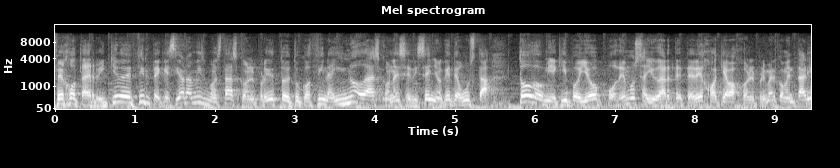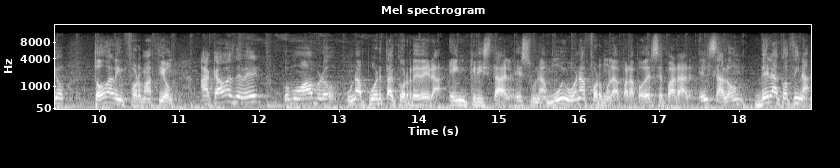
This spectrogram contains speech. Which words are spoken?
CJR quiero decirte que si ahora mismo estás con el proyecto de tu cocina y no das con ese diseño que te gusta, todo mi equipo y yo podemos ayudarte. Te dejo aquí abajo en el primer comentario toda la información. Acabas de ver cómo abro una puerta corredera en cristal. Es una muy buena fórmula para poder separar el salón de la cocina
